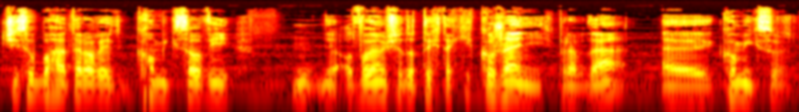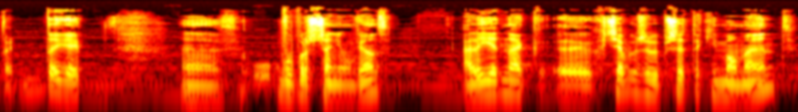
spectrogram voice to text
ci są bohaterowie komiksowi odwołują się do tych takich korzeni, prawda? E, komiksów, tak, tak jak w uproszczeniu mówiąc, ale jednak chciałbym, żeby przyszedł taki moment,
